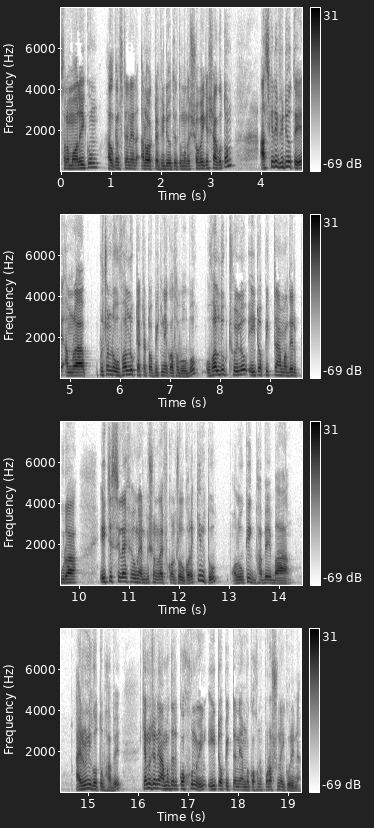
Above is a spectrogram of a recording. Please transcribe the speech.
আসসালামু আলাইকুম হালকানস্টাইনের আরও একটা ভিডিওতে তোমাদের সবাইকে স্বাগতম। আজকের এই ভিডিওতে আমরা প্রচণ্ড ওভারলুকড একটা টপিক নিয়ে কথা বলব। ওভারলুকড হইলেও এই টপিকটা আমাদের পুরা এইচএসসি লাইফ এবং অ্যাডমিশন লাইফ কন্ট্রোল করে। কিন্তু অলৌকিকভাবে বা আইরনিগতভাবে কেন জানি আমাদের কখনোই এই টপিকটা নিয়ে আমরা কখনো পড়াশোনাই করি না।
